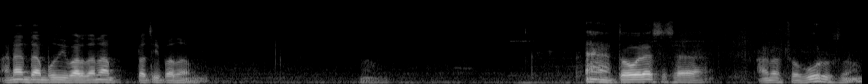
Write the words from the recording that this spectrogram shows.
Anandam Buddhivardhanam Pratipadam. Todo gracias a, a nuestros gurus, ¿no?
